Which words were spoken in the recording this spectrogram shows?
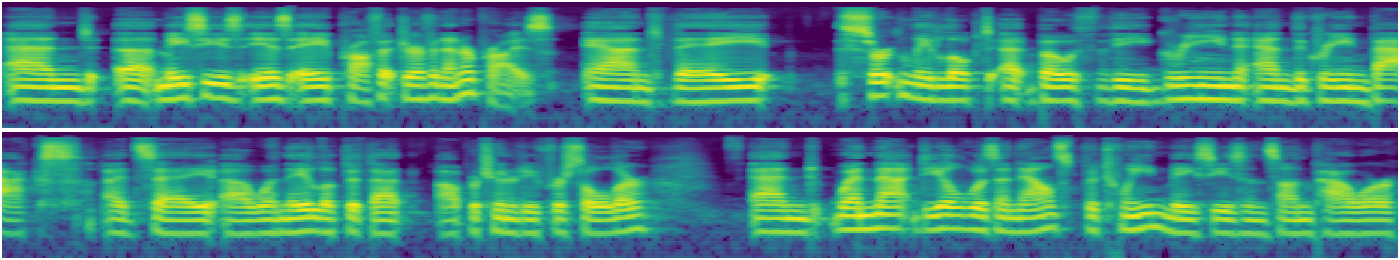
and uh, Macy's is a profit-driven enterprise, and they certainly looked at both the green and the greenbacks, I'd say, uh, when they looked at that opportunity for solar. And when that deal was announced between Macy's and SunPower,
